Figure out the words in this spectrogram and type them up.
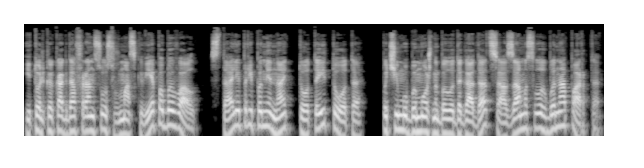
и только когда француз в Москве побывал, стали припоминать то-то и то-то, почему бы можно было догадаться о замыслах Бонапарта.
